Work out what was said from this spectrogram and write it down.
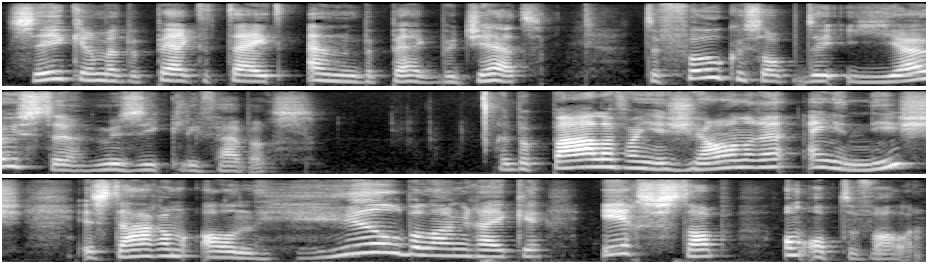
zeker met beperkte tijd en beperkt budget, te focussen op de juiste muziekliefhebbers. Het bepalen van je genre en je niche is daarom al een heel belangrijke eerste stap om op te vallen.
